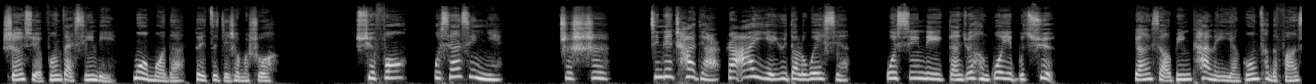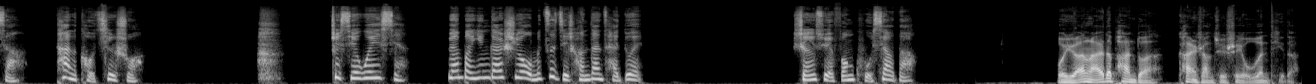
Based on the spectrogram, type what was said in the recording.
沈雪峰在心里默默的对自己这么说：“雪峰，我相信你，只是今天差点让阿姨也遇到了危险，我心里感觉很过意不去。”杨小兵看了一眼公厕的方向，叹了口气说：“这些危险原本应该是由我们自己承担才对。”沈雪峰苦笑道。我原来的判断看上去是有问题的，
